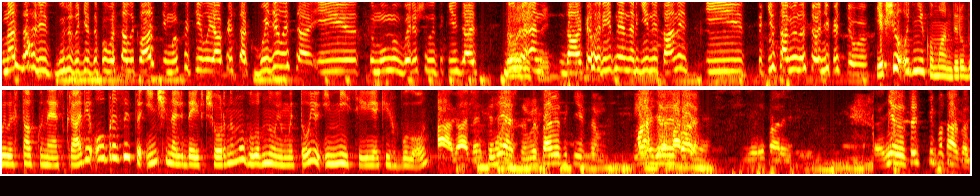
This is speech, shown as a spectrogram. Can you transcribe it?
У нас взагалі дуже такий типу веселий клас, і ми хотіли якось так виділитися, і тому ми вирішили такий взяти дуже Калоритний. ен... да, калоритний енергійний танець і такі самі на сьогодні костюми. Якщо одні команди робили ставку на яскраві образи, то інші на людей в чорному, головною метою і місією яких було А, да, Джеймс, конечно, мы сами такие прям. Делові парні. Е, Ні, ну це типу так от.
